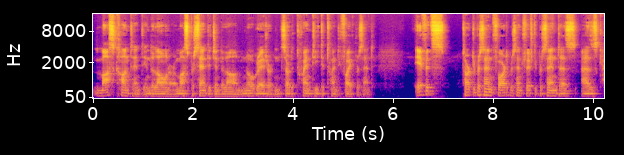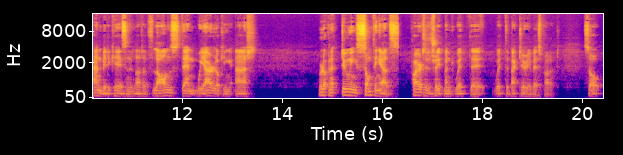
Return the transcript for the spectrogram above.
moss content in the lawn or a moss percentage in the lawn no greater than sort of 20 to 25%. If it's 30%, 40%, 50% as, as can be the case in a lot of lawns, then we are looking at, we're looking at doing something else prior to the treatment with the, with the bacteria based product. So,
